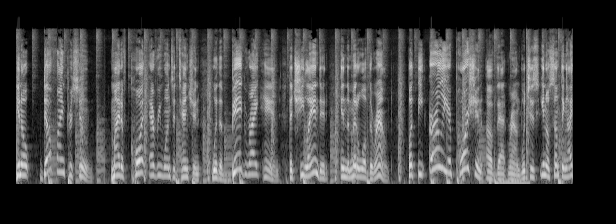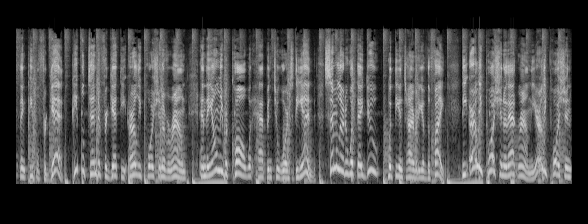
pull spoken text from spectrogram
You know, Delphine Persoon might have caught everyone's attention with a big right hand that she landed in the middle of the round. But the earlier portion of that round, which is, you know, something I think people forget, people tend to forget the early portion of a round and they only recall what happened towards the end, similar to what they do with the entirety of the fight. The early portion of that round, the early portion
